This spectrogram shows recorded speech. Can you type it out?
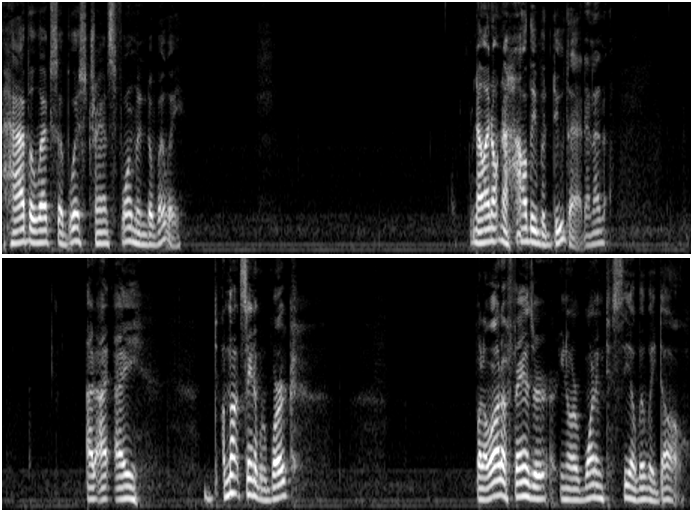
have Alexa Bliss transform into Lily. Now I don't know how they would do that, and I, I, I, I I'm not saying it would work, but a lot of fans are, you know, are wanting to see a Lily doll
